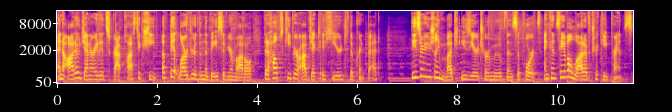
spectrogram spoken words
an auto-generated scrap plastic sheet a bit larger than the base of your model that helps keep your object adhered to the print bed. These are usually much easier to remove than supports and can save a lot of tricky prints,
